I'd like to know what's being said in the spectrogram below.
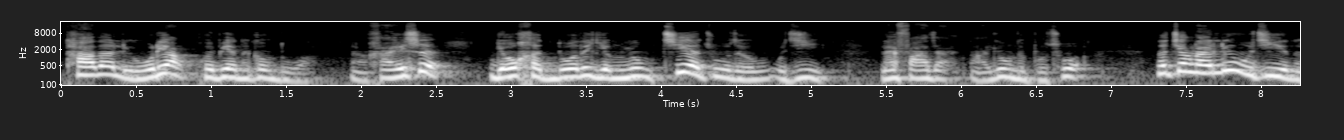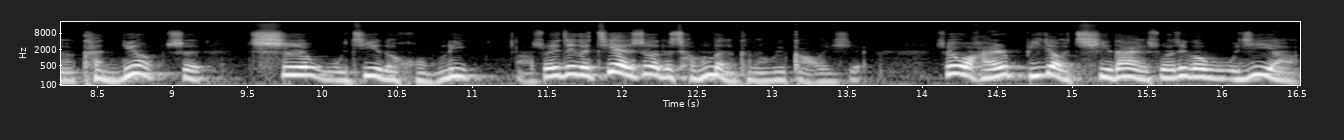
它的流量会变得更多啊，还是有很多的应用借助着五 G 来发展啊，用的不错。那将来六 G 呢，肯定是吃五 G 的红利啊，所以这个建设的成本可能会高一些。所以我还是比较期待说这个五 G 啊，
